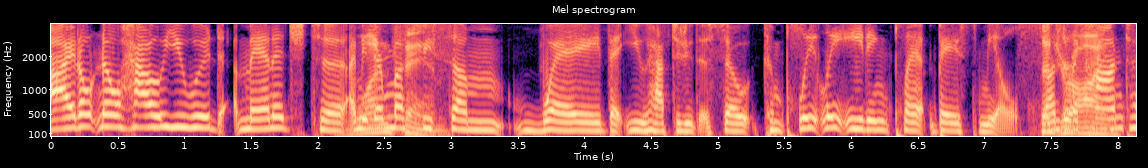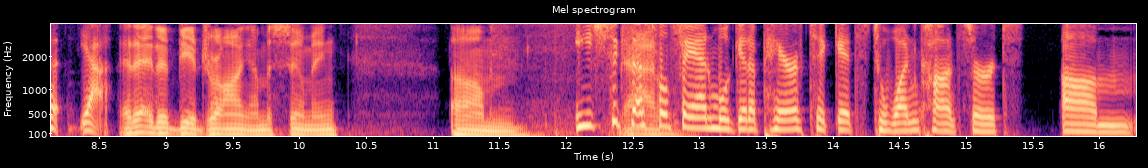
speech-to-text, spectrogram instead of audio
I don't know how you would manage to. I mean, there One must be some way that you have to do this. So, completely eating plant based meals a under the content. Yeah, It, it'd be a drawing, I'm assuming. each successful fan will get a pair of tickets to one concert. Um,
